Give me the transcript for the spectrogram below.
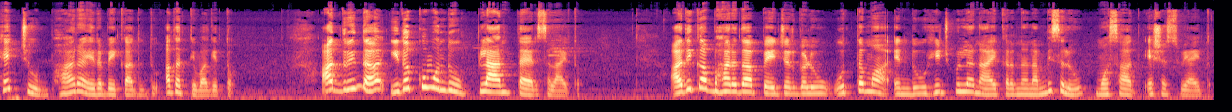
ಹೆಚ್ಚು ಭಾರ ಇರಬೇಕಾದದ್ದು ಅಗತ್ಯವಾಗಿತ್ತು. ಆದ್ದರಿಂದ ಇದಕ್ಕೂ ಒಂದು ಪ್ಲಾನ್ ತಯಾರಿಸಲಾಯಿತು. ಅಧಿಕ ಭಾರದ ಪೇಜರ್ಗಳು ಉತ್ತಮ ಎಂದು ಹಿಜ್ಬುಲ್ಲಾ ನಾಯಕರನ್ನು ನಂಬಿಸಲು ಮೊಸಾದ್ ಯಶಸ್ವಿಯಾಯಿತು.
